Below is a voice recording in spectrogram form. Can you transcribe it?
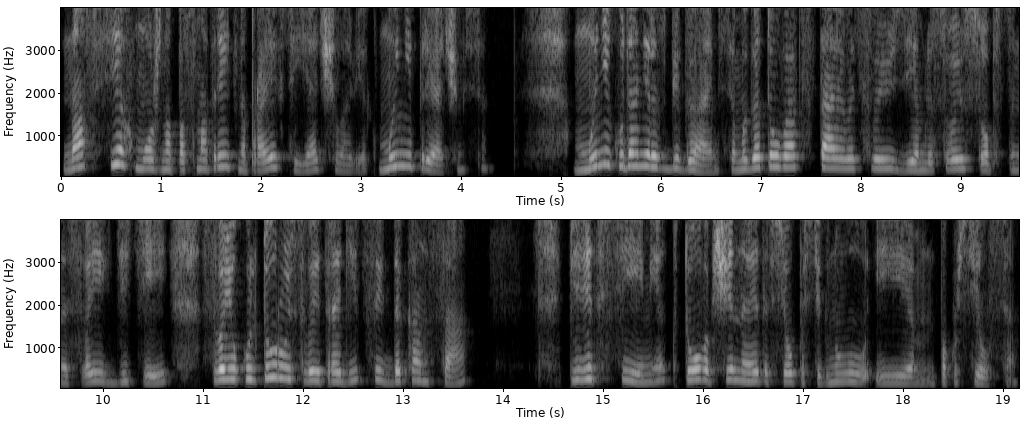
Нас всех можно посмотреть на проекте «Я человек». Мы не прячемся. Мы никуда не разбегаемся, мы готовы отстаивать свою землю, свою собственность, своих детей, свою культуру и свои традиции до конца перед всеми, кто вообще на это все посягнул и покусился.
